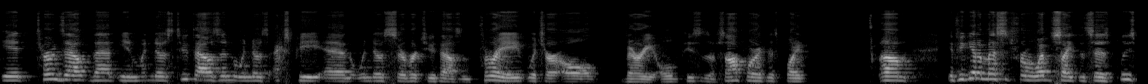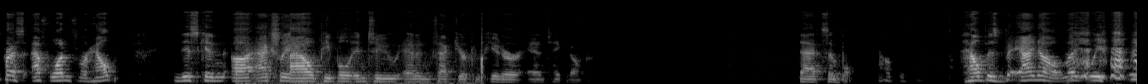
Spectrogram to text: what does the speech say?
it turns out that in Windows 2000, Windows XP, and Windows Server 2003, which are all very old pieces of software at this point, um, if you get a message from a website that says, please press F1 for help, this can uh, actually allow people into and infect your computer and take it over. That simple. Help is bad. Help is, bad. I know, like we, we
